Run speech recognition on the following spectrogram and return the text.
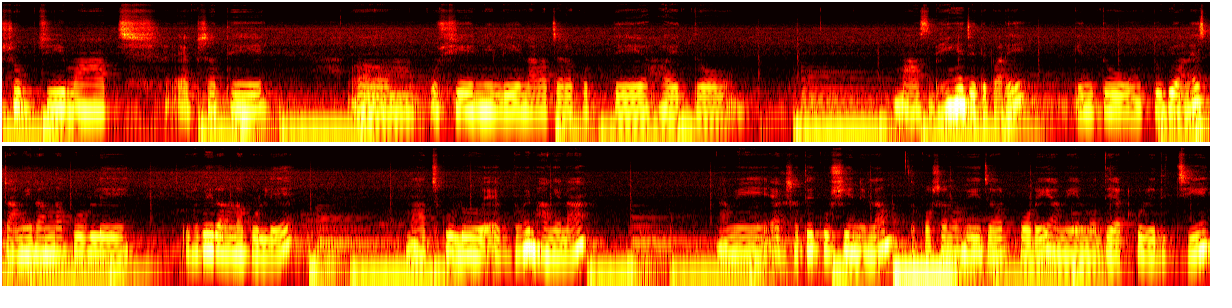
সবজি, মাছ একসাথে কষিয়ে নিলে নাড়াচাড়া করতে হয়তো মাছ ভেঙে যেতে পারে। কিন্তু টু বি অনেস্ট আমি রান্না করলে, এভাবেই রান্না করলে মাছগুলো একদমই ভাঙে না। আমি একসাথে কষিয়ে নিলাম। তো কষানো হয়ে যাওয়ার পরে আমি এর মধ্যে অ্যাড করে দিচ্ছি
